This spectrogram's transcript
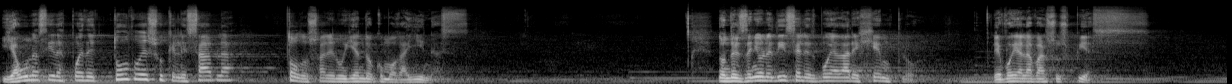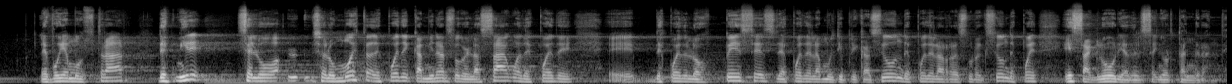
y aún así después de todo eso que les habla, todos salen huyendo como gallinas. Donde el Señor les dice, les voy a dar ejemplo, les voy a lavar sus pies, les voy a mostrar, mire, se lo, se lo, muestra después de caminar sobre las aguas, después de, eh, después de los peces, después de la multiplicación, después de la resurrección, después esa gloria del Señor tan grande.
